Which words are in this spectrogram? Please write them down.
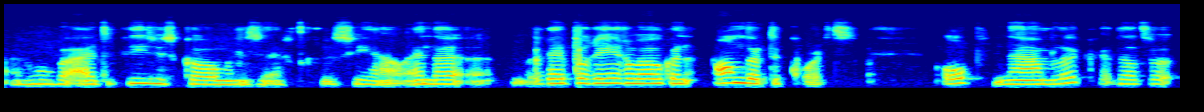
hoe we uit de crisis komen is echt cruciaal. En daar repareren we ook een ander tekort op, namelijk dat we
